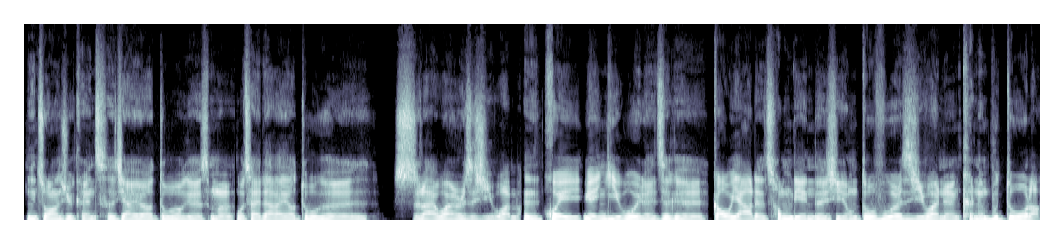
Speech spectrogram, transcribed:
你装上去可能车价又要多个什么，我猜大概要多个。十来万、二十几万嘛，会愿意为了这个高压的充电的系统多付二十几万的人可能不多了。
